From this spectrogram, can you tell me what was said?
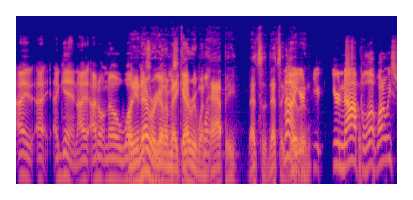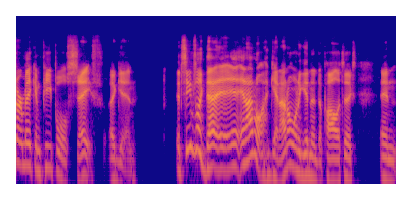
I, I again, I, I don't know what. Well, you're never going to make everyone happy. That's a, that's a no. You're, you're not. But why don't we start making people safe again? It seems like that, and I don't. Again, I don't want to get into politics and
